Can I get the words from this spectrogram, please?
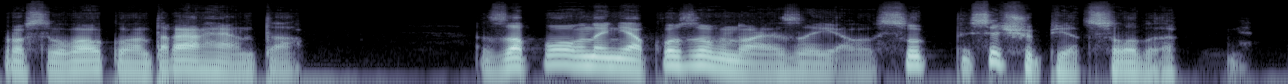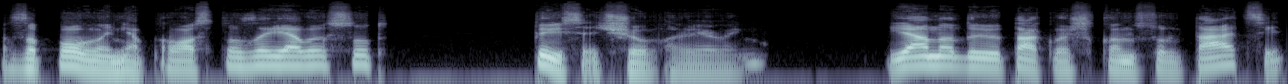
про свого контрагента. Заповнення позовної заяви в суд 1500 гривень. Заповнення просто заяви в суд 1000 гривень. Я надаю також консультації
